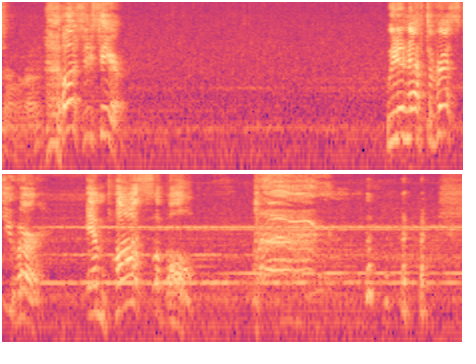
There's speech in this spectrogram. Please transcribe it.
Oh, she's here! We didn't have to rescue her! Impossible!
